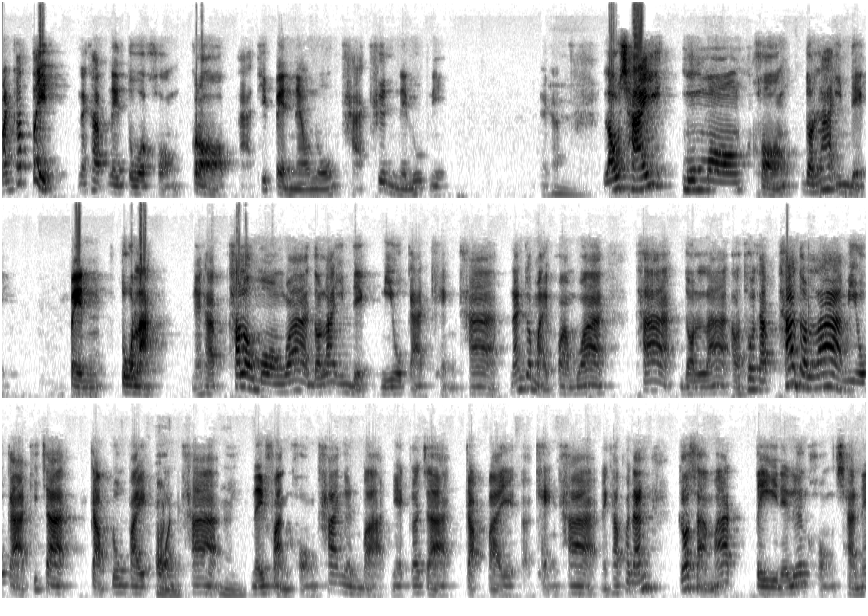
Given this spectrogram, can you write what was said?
มันก็ติดนะครับในตัวของกรอบอที่เป็นแนวโน้มขาขึ้นในรูปนี้นะครับเราใช้มุมมองของ Dollar Index เป็นตัวหลักนะครับ ถ้าเรามองว่า Dollar Index มีโอกาสแข็งค่า นั่นก็หมายความว่า ถ้าดอลลาร์ขอโทษครับ ถ้าดอลลาร์มีโอกาสที่จะกลับลงไปอ่อนค่าในฝั่งของค่าเงินบาทเนี่ยก็จะกลับไปแข็งค่านะครับ เพราะนั้นก็สามารถตีในเรื่องของชาแน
